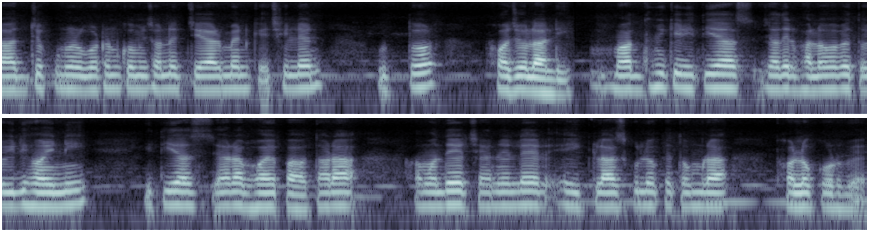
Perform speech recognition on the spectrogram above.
রাজ্য পুনর্গঠন কমিশনের চেয়ারম্যান কে ছিলেন? উত্তর, ফজল আলী। মাধ্যমিকের ইতিহাস যাদের ভালোভাবে তৈরি হয়নি, ইতিহাস যারা ভয় পাও, তারা আমাদের চ্যানেলের এই ক্লাসগুলোকে তোমরা ফলো করবে,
